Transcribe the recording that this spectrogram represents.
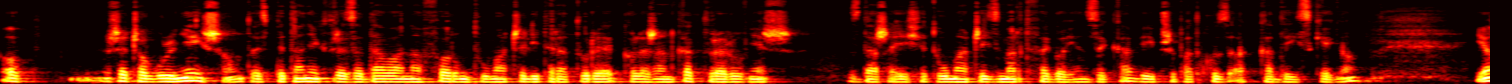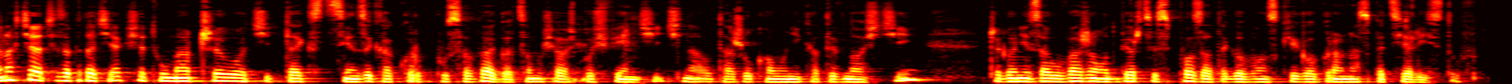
o rzecz ogólniejszą. To jest pytanie, które zadała na forum tłumaczy literatury koleżanka, która również zdarza jej się tłumaczyć z martwego języka, w jej przypadku z akkadyjskiego. I ona chciała Cię zapytać, jak się tłumaczyło Ci tekst z języka korpusowego? Co musiałaś poświęcić na ołtarzu komunikatywności, czego nie zauważą odbiorcy spoza tego wąskiego grona specjalistów?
